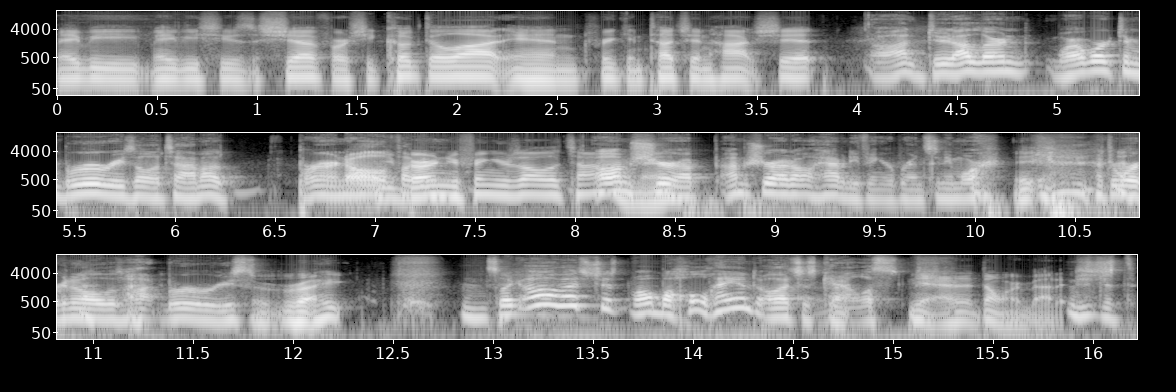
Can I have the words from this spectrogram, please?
Maybe maybe she was a chef or she cooked a lot and freaking touching hot shit. Oh, dude, I learned where I worked in breweries all the time. I was burned all You the burn your fingers all the time. Oh, I'm man. sure. I, I'm sure I don't have any fingerprints anymore after working in all those hot breweries. Right? It's like, oh, that's just oh my whole hand. Oh, that's just callus. Yeah. Don't worry about it. It's just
